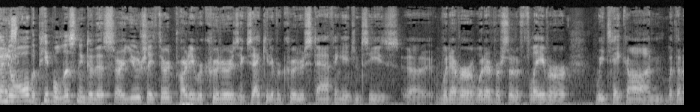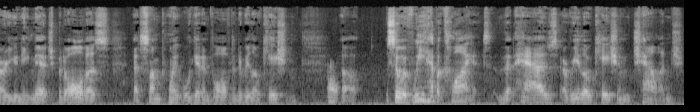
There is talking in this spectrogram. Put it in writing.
I know all the people listening to this are usually third-party recruiters, executive recruiters, staffing agencies, uh, whatever whatever sort of flavor we take on within our unique niche. But all of us, at some point, will get involved in the relocation. Right. Uh, so if we have a client that has a relocation challenge,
